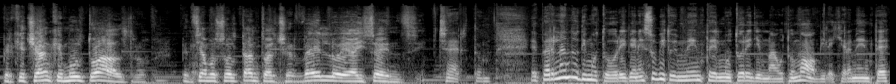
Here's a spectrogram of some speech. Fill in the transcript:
perché c'è anche molto altro. Pensiamo soltanto al cervello e ai sensi. Certo. E parlando di motori, viene subito in mente il motore di un'automobile, chiaramente,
